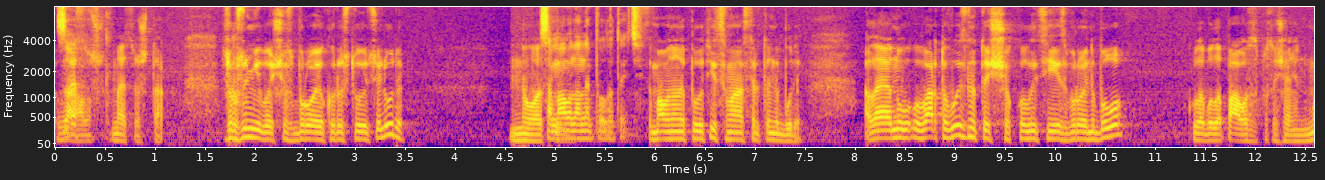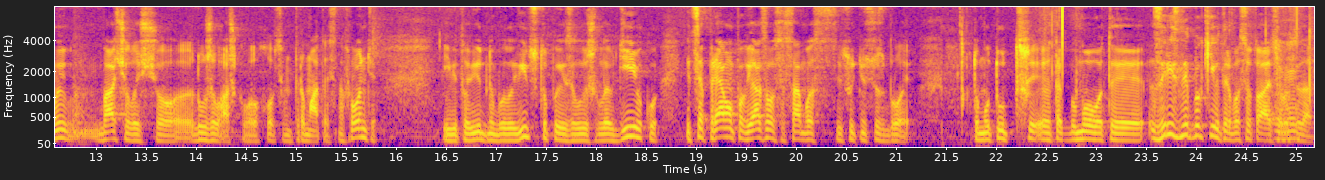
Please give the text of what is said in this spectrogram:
Загалом. меседж, меседж так. Зрозуміло, що зброєю користуються люди. Ну, от, Сама вона не полетить. Сама вона не полетить, сама вона стріляти не буде. Але ну, варто визнати, що коли цієї зброї не було, коли була пауза з постачанням, ми бачили, що дуже важко було хлопцям триматися на фронті. І відповідно були відступи, і залишили Авдіївку. І це прямо пов'язувалося саме з відсутністю зброї. Тому тут, е, так би мовити, з різних боків треба ситуацію розглядати.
